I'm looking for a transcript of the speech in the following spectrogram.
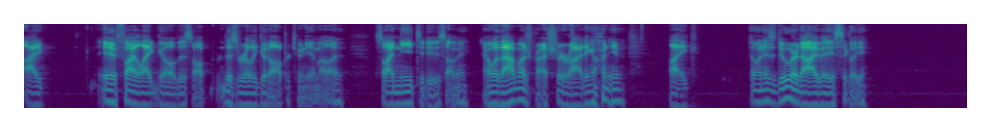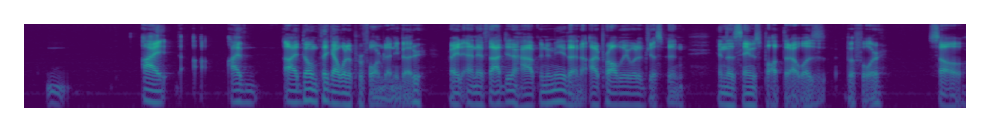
I if I let go of this op- this really good opportunity in my life. So I need to do something. And with that much pressure riding on you, like when it's do or die basically i i i don't think i would have performed any better right and if that didn't happen to me then i probably would have just been in the same spot that i was before so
